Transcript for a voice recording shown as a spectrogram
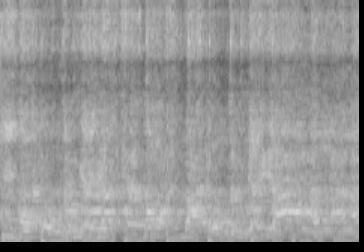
是个红爷爷，我恨那红爷爷。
